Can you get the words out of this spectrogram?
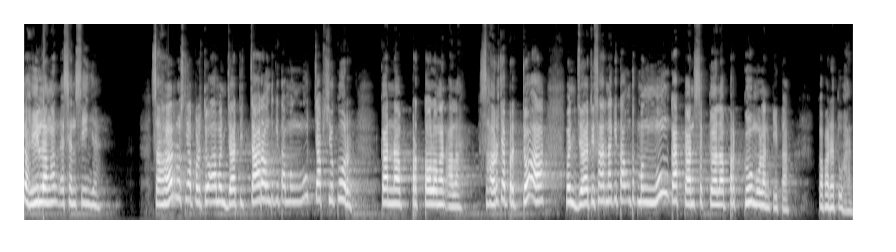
kehilangan esensinya. Seharusnya berdoa menjadi cara untuk kita mengucap syukur karena pertolongan Allah. Seharusnya berdoa menjadi sarana kita untuk mengungkapkan segala pergumulan kita kepada Tuhan.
